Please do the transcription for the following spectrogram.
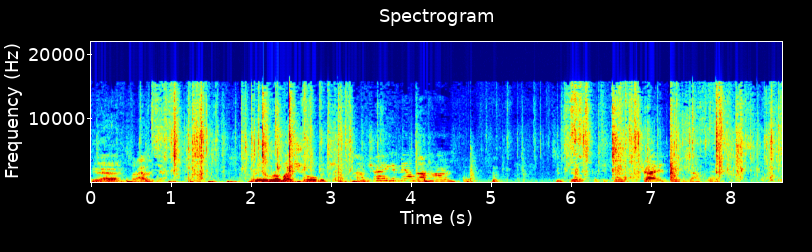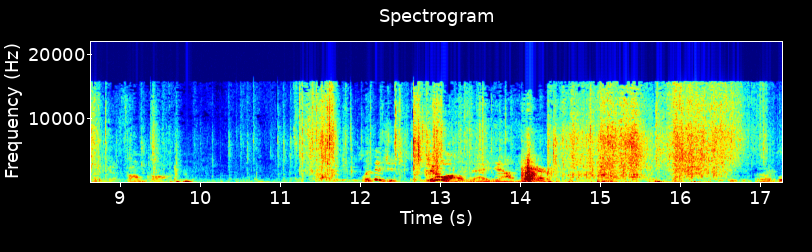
Yeah. That's what I would do. I need to rub my shoulders. Um, I'm trying to get mail done, hon. It's a joke. But if you try to do something, get a phone call. What did you do all day down here? Boy.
